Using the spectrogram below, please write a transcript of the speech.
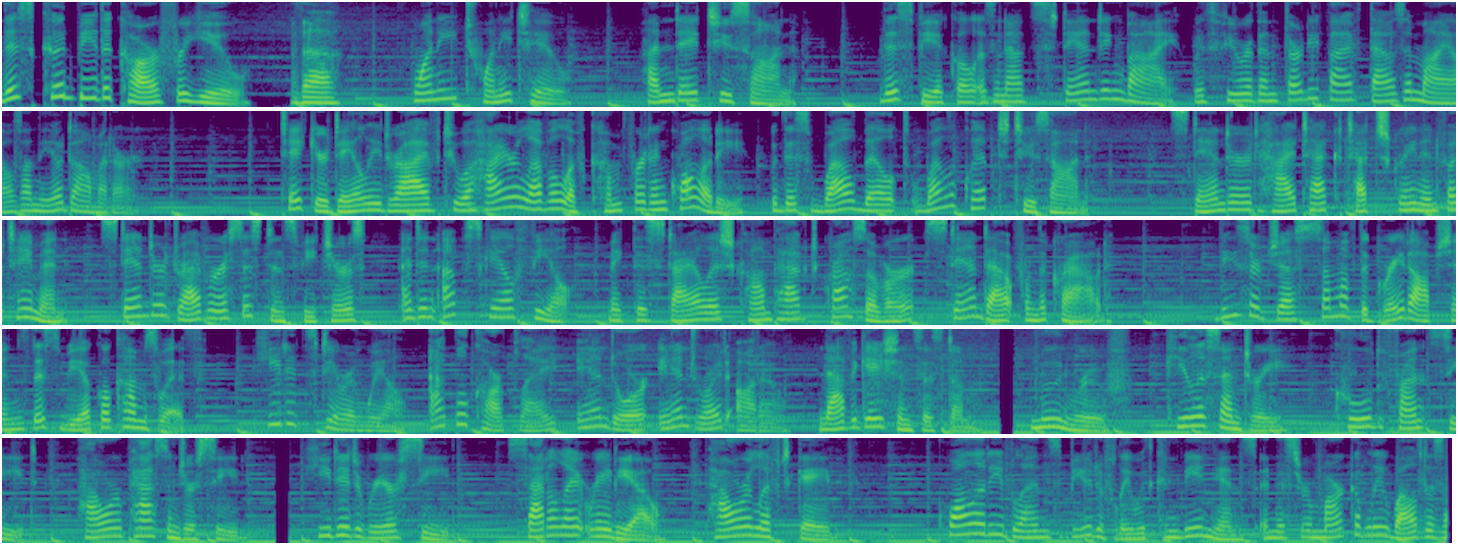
This could be the car for you. The 2022 Hyundai Tucson. This vehicle is an outstanding buy with fewer than 35,000 miles on the odometer. Take your daily drive to a higher level of comfort and quality with this well-built, well-equipped Tucson. Standard high-tech touchscreen infotainment, standard driver assistance features, and an upscale feel make this stylish compact crossover stand out from the crowd. These are just some of the great options this vehicle comes with. Heated steering wheel, Apple CarPlay and or Android Auto, navigation system, moonroof, keyless entry, cooled front seat, power passenger seat, heated rear seat, satellite radio, power liftgate. Quality blends beautifully with convenience in this remarkably well-designed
